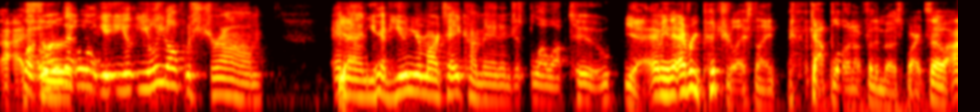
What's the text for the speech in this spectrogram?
I, Well, for- well, you, you, you lead off with Strahm, and Yeah. then you have Yunior Marte come in and just blow up too. yeah, I mean, every pitcher last night got blown up for the most part. So I,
